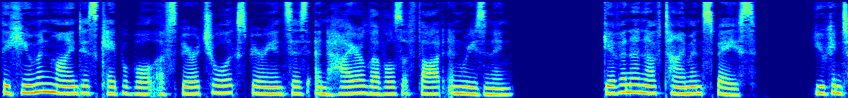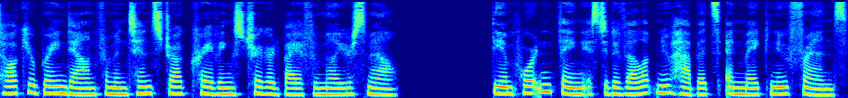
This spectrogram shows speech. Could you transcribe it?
The human mind is capable of spiritual experiences and higher levels of thought and reasoning. Given enough time and space, you can talk your brain down from intense drug cravings triggered by a familiar smell. The important thing is to develop new habits and make new friends.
